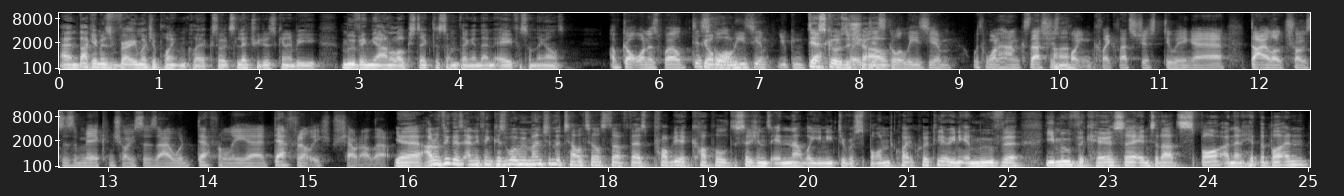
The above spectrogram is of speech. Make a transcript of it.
And that game is very much a point and click, so it's literally just going to be moving the analog stick to something and then A for something else. I've got one as well. Disco. Elysium. You can Disco's a play shout. Disco Elysium with one hand because that's just point and click. That's just doing uh, dialogue choices and making choices. I would definitely, uh, definitely shout out that. Yeah, I don't think there's anything because when we mentioned the Telltale stuff, there's probably a couple decisions in that where you need to respond quite quickly, or you need to move the you move the cursor into that spot and then hit the button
